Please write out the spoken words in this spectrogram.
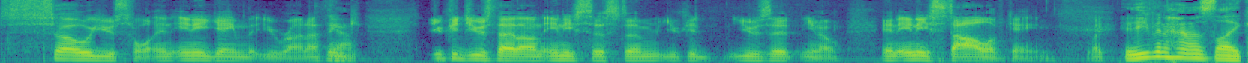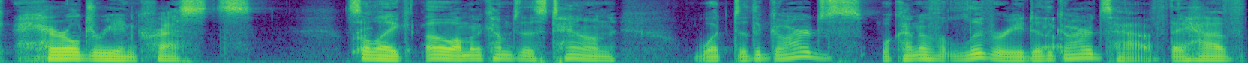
so useful in any game that you run. I think yeah. you could use that on any system. You could use it, you know, in any style of game. Like it even has like heraldry and crests. So right. like, oh, I'm going to come to this town. What do the guards? What kind of livery do yeah. the guards have? They have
